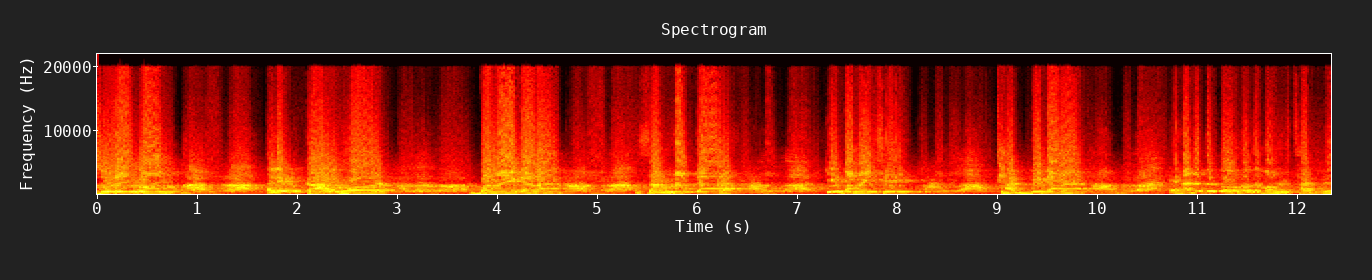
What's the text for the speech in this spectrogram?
জোরে গন তাহলে কার ঘর? বানায় কারা জান্নাত কার কে বানাইছে? থাকবে কারা এখানে তো কম না যে মানুষ থাকবে।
